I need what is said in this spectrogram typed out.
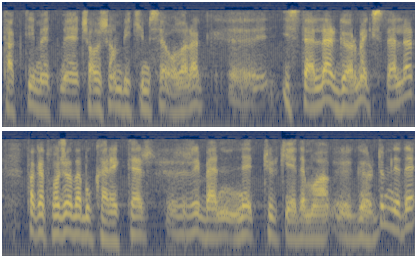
takdim etmeye çalışan bir kimse olarak e, isterler, görmek isterler. Fakat hoca da bu karakteri ben ne Türkiye'de muha- gördüm ne de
